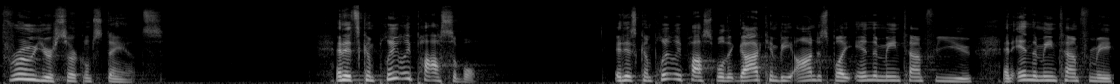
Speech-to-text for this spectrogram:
through your circumstance. And it's completely possible. It is completely possible that God can be on display in the meantime for you and in the meantime for me,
